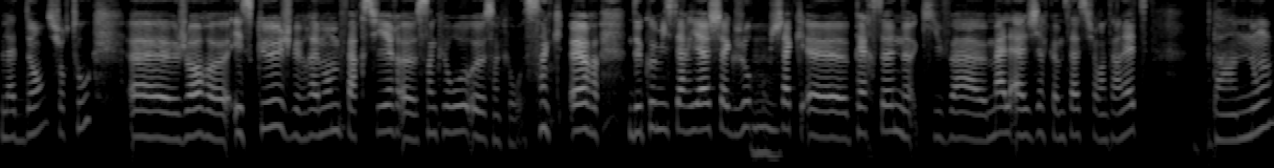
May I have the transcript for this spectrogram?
là-dedans, surtout? Euh, Genre, est-ce que je vais vraiment me farcir euh, 5 euros, euh, 5 euros, 5 heures de commissariat chaque jour pour chaque euh, personne qui va mal agir comme ça sur Internet? Ben non,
